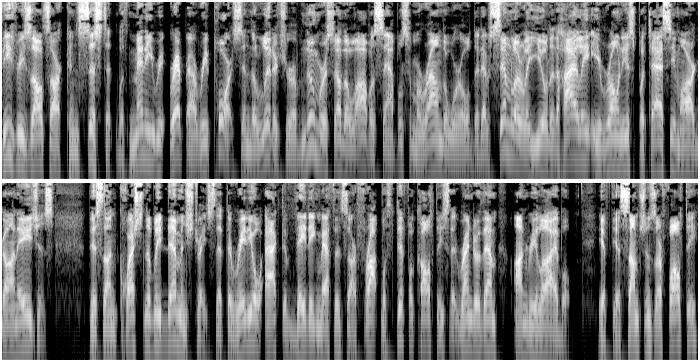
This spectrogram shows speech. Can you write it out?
These results are consistent with many re- uh, reports in the literature of numerous other lava samples from around the world that have similarly yielded highly erroneous potassium argon ages. This unquestionably demonstrates that the radioactive dating methods are fraught with difficulties that render them unreliable. If the assumptions are faulty,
